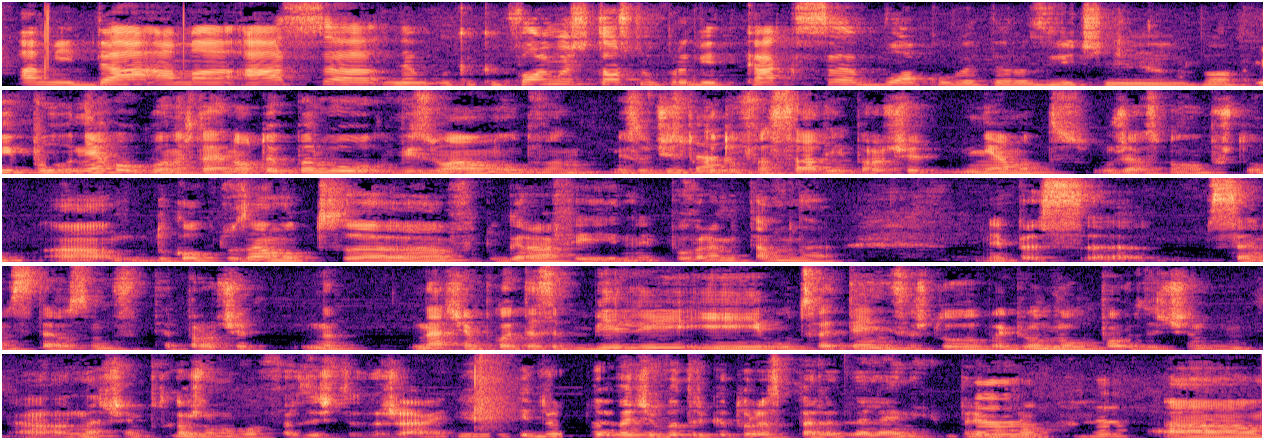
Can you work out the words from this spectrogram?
Ами да, ама аз не, какво имаш точно предвид? Как са блоковете различни в... И по няколко неща. Едното е първо визуално отвън. Мисля, чисто да. като фасади и проче нямат ужасно общо. А, доколкото знам от а, фотографии не, нали, по време там на не, през 70-те, 80-те проче, на начинът по който те са били и оцветени също е било mm-hmm. много по-различен а, начин подхождано mm-hmm. в различните държави. И другото е вече вътре като разпределение. Примерно, да, да. А,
